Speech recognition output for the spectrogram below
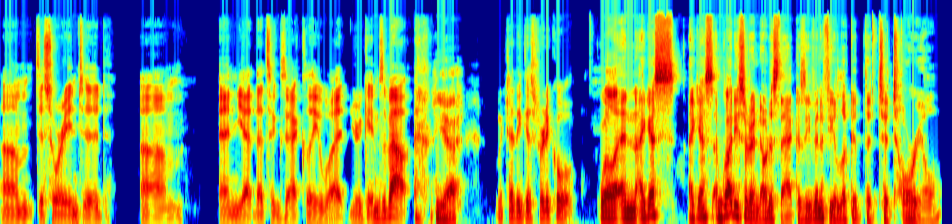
um, disoriented um, and yet that's exactly what your game's about Yeah. which i think is pretty cool Well, and I guess I guess I'm glad you sort of noticed that because even if you look at the tutorial,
